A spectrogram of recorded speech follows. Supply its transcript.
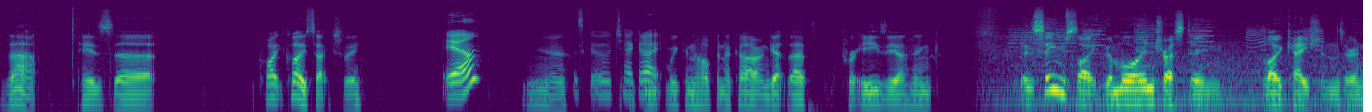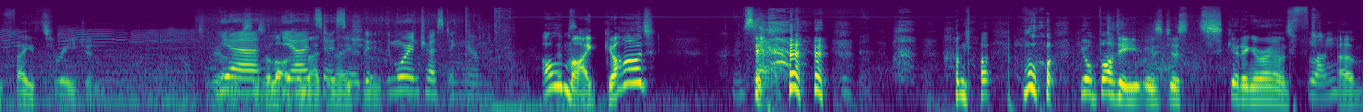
That is uh quite close, actually. Yeah? Yeah. Let's go check we it can, out. We can hop in a car and get there pretty easy, I think. It seems like the more interesting locations are in Faith's region. To be honest, yeah, there's a lot yeah, of I'd say so. imagination. The, the more interesting um Oh my god! I'm sorry. I'm not. Whoa, your body was just skidding around. Flung. Um,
